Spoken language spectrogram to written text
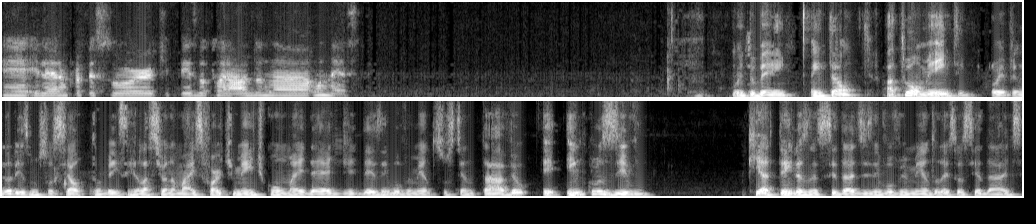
É, ele era um professor que fez doutorado na Unesp. Muito bem. Então, atualmente, o empreendedorismo social também se relaciona mais fortemente com uma ideia de desenvolvimento sustentável e inclusivo, que atende às necessidades de desenvolvimento das sociedades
